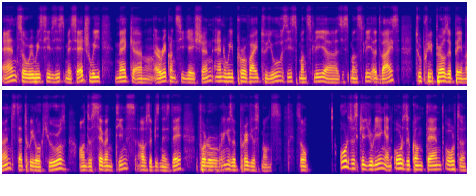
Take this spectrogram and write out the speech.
And so we receive this message, we make um, a reconciliation and we provide to you this monthly, uh, this monthly advice to prepare the payment that will occur on the 17th of the business day following the previous months. So all the scheduling and all the content, all the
